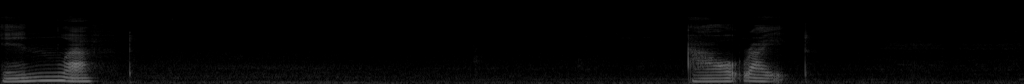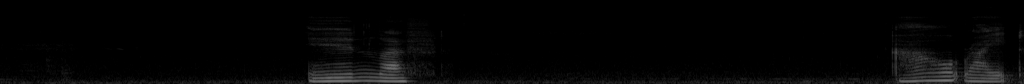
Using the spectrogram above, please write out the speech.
in left, out right. In left, out right.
